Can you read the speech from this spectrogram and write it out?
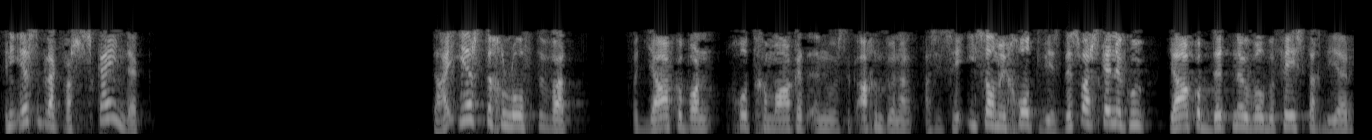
In die eerste plek waarskynlik daai eerste gelofte wat wat Jakob aan God gemaak het in Hoofstuk 28 as hy sê u sal my God wees. Dis waarskynlik hoe Jakob dit nou wil bevestig deur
